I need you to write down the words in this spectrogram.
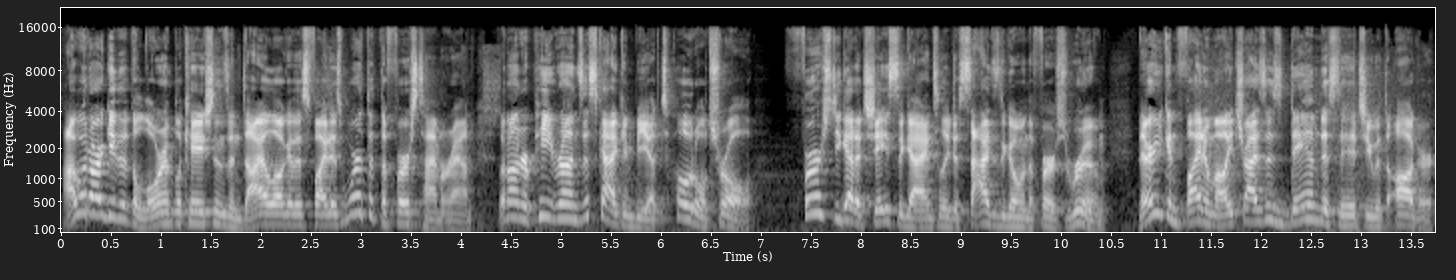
I would argue that the lore implications and dialogue of this fight is worth it the first time around, but on repeat runs, this guy can be a total troll. First, you gotta chase the guy until he decides to go in the first room. There you can fight him while he tries his damnedest to hit you with the auger.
